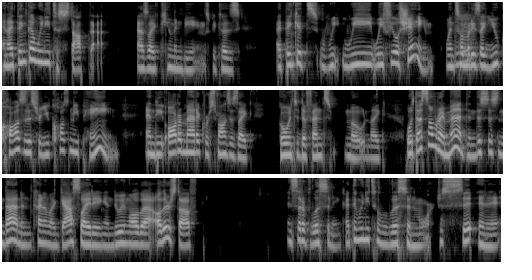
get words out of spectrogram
and i think that we need to stop that as like human beings because I think it's we we we feel shame when mm-hmm. somebody's like you caused this or you caused me pain and the automatic response is like go into defense mode like well that's not what I meant and this this and that and kind of like gaslighting and doing all that other stuff instead of listening. I think we need to listen more. Just sit in it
